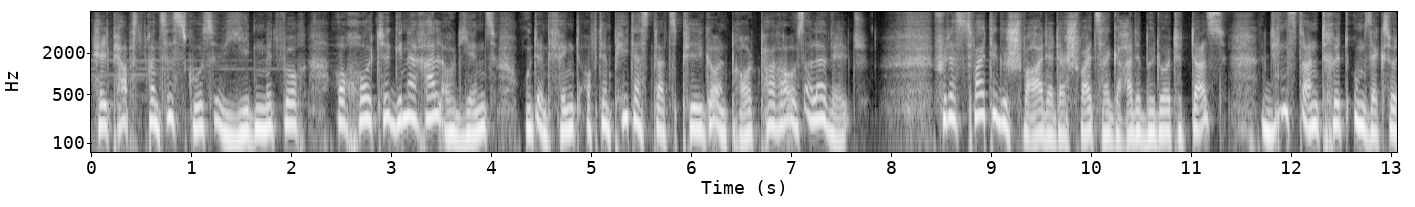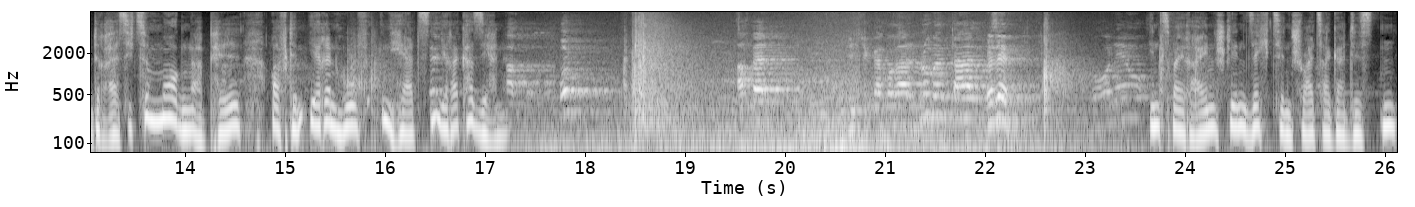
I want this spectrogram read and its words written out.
hält Papst Franziskus wie jeden Mittwoch auch heute Generalaudienz und empfängt auf dem Petersplatz Pilger und Brautpaare aus aller Welt. Für das zweite Geschwader der Schweizer Garde bedeutet das Dienstantritt um 6.30 Uhr zum Morgenappell auf dem Ehrenhof im Herzen ihrer Kaserne. In zwei Reihen stehen 16 Schweizer Gardisten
